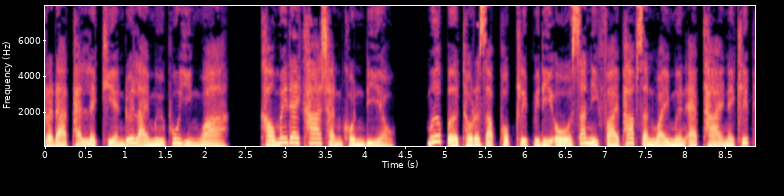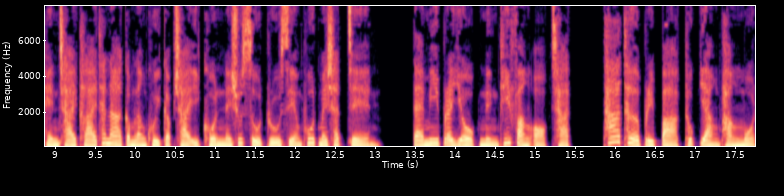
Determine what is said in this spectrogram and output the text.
กระดาษแผ่นเล็กเขียนด้วยลายมือผู้หญิงว่า เขาไม่ได้ฆ่าฉันคนเดียว เมื่อเปิดโทรศัพท์พบคลิปวิดีโอสั้นอีกไฟล์ภาพสั่นไหวเหมือนแอบถ่ายในคลิปเห็นชายคล้ายธนากำลังคุยกับชายอีกคนในชุดสูทรู้เสียงพูดไม่ชัดเจน แต่มีประโยคหนึ่งที่ฟังออกชัด ถ้าเธอปริปากทุกอย่างพังหมด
